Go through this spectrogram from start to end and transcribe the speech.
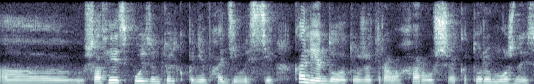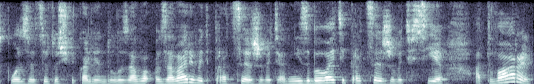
шалфей используем только по необходимости. Календула тоже трава хорошая, которую можно использовать, цветочки календулы заваривать, процеживать. Не забывайте процеживать все отвары,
